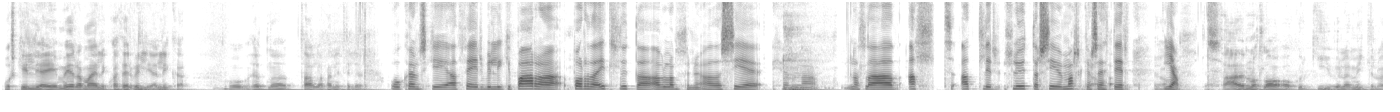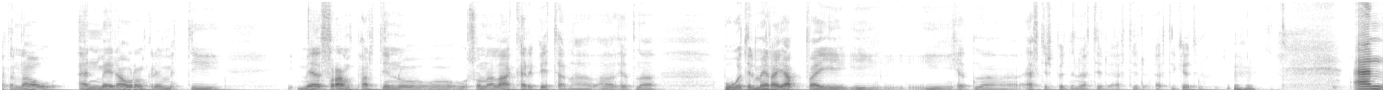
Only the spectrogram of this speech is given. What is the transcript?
og skilja í meira mæli hvað þeir vilja líka og hérna tala þannig til þeirra. Og kannski að þeir vil ekki bara borða eitt hluta af lampinu, að það sé hérna, náttúrulega að allt, allir hlutar séu markasettir Já, jamt. Það er náttúrulega okkur gífulega mikilvægt að ná enn meir árangri mitt í, með frampartin og, og, og svona lakari bitan að, að hérna, búa til meira jafnvægi í, í, í hérna, eftirspurninu eftir, eftir, eftir kjötinu. En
